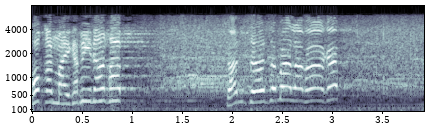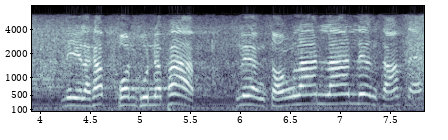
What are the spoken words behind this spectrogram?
พบกันใหม่ครับพี่น้องครับสรรเสริญสมาราภาครับ นี่แหละครับ คนคุณภาพเรื่อง2ล้านล้านเรื่อง3แสน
